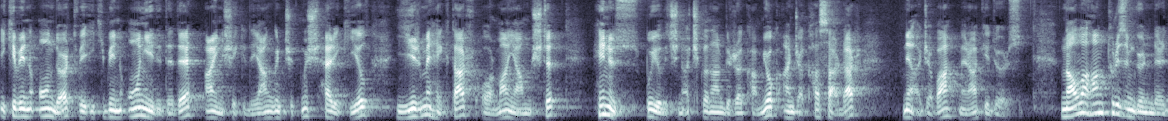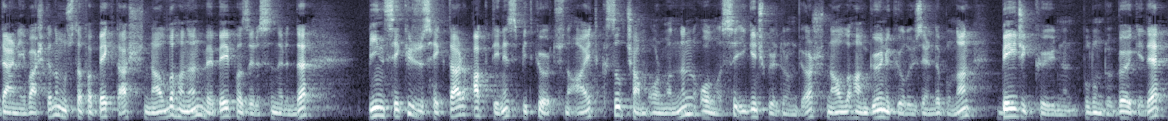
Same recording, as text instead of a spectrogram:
2014 ve 2017'de de aynı şekilde yangın çıkmış. Her iki yıl 20 hektar orman yanmıştı. Henüz bu yıl için açıklanan bir rakam yok ancak hasarlar ne acaba merak ediyoruz. Nallıhan Turizm Gönülleri Derneği Başkanı Mustafa Bektaş, Nallıhan'ın ve Beypazarı sınırında 1800 hektar Akdeniz bitki örtüsüne ait Kızılçam Ormanı'nın olması ilginç bir durum diyor. Nallıhan Göynük yolu üzerinde bulunan Beycik Köyü'nün bulunduğu bölgede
